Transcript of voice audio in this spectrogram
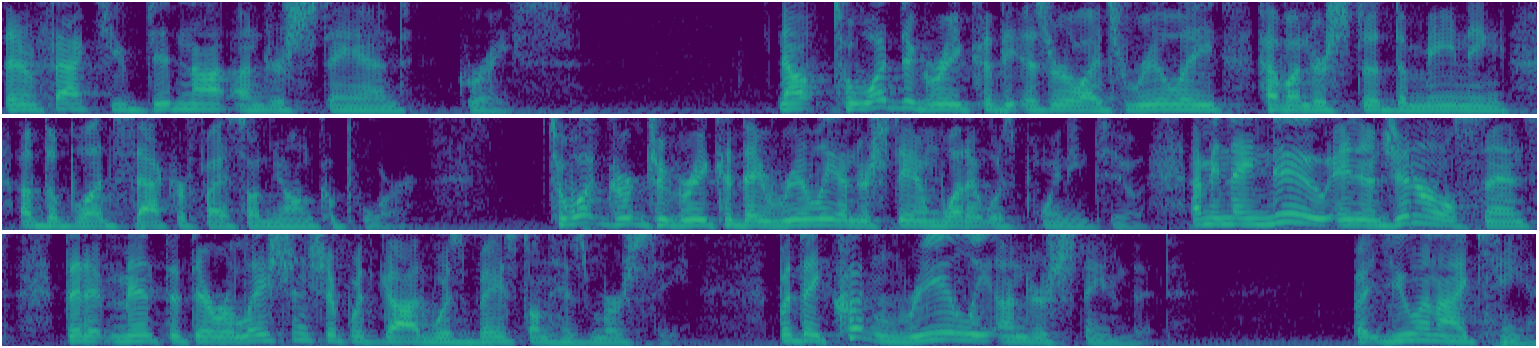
That in fact, you did not understand grace. Now, to what degree could the Israelites really have understood the meaning of the blood sacrifice on Yom Kippur? To what degree could they really understand what it was pointing to? I mean, they knew in a general sense that it meant that their relationship with God was based on His mercy but they couldn't really understand it. But you and I can.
